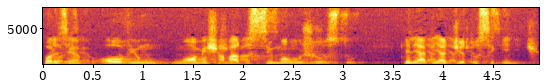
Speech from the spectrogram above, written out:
Por exemplo, houve um, um homem chamado Simão o Justo que lhe havia dito o seguinte:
